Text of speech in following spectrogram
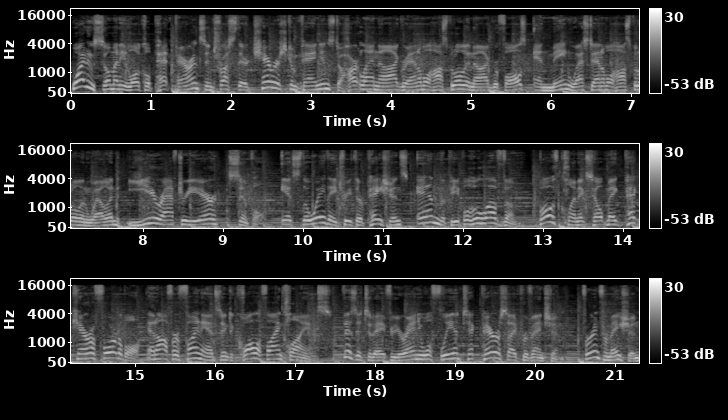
Why do so many local pet parents entrust their cherished companions to Heartland Niagara Animal Hospital in Niagara Falls and Main West Animal Hospital in Welland year after year? Simple. It's the way they treat their patients and the people who love them. Both clinics help make pet care affordable and offer financing to qualifying clients. Visit today for your annual flea and tick parasite prevention. For information,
